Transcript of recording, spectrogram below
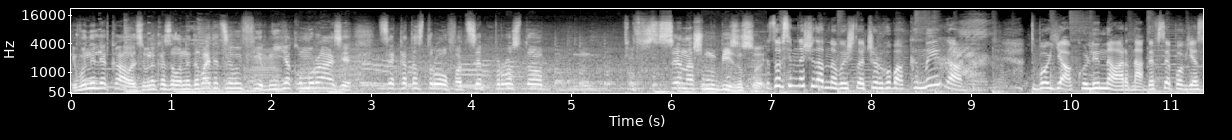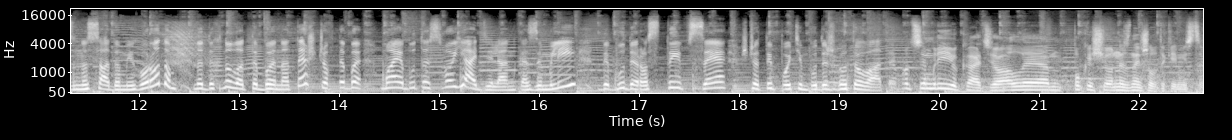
І вони лякалися. Вони казали, не давайте це в ефір, ні в якому разі. Це катастрофа, це просто все нашому бізнесу. Зовсім нещодавно вийшла чергова книга. Твоя кулінарна, де все пов'язано з садом і городом, надихнула тебе на те, що в тебе має бути своя ділянка землі, де буде рости все, що ти потім будеш готувати. Про це мрію, Катю, але поки що не знайшов таке місце.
